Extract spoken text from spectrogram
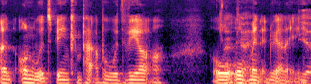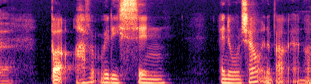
and onwards being compatible with VR or Okay. augmented reality, Yeah. but I haven't really seen anyone shouting about it. No.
